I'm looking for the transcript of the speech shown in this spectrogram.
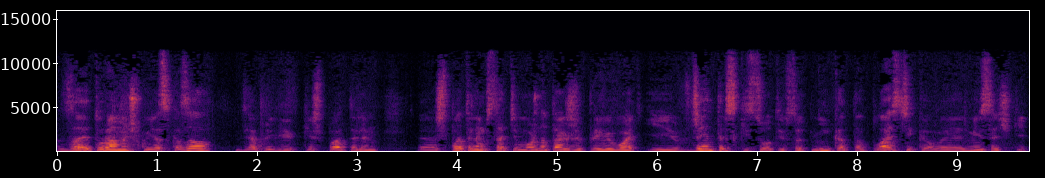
за эту рамочку я сказал, для прививки шпателем. Э, шпателем, кстати, можно также прививать и в джентерский сот, и в сот Никота, пластиковые мисочки.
